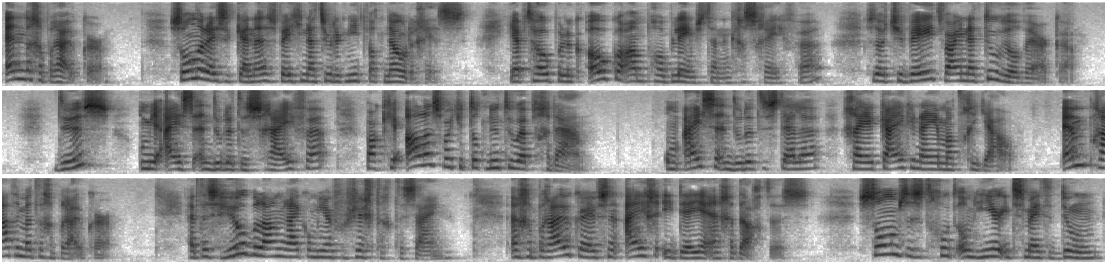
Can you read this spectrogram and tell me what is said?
en de gebruiker. Zonder deze kennis weet je natuurlijk niet wat nodig is. Je hebt hopelijk ook al een probleemstelling geschreven, zodat je weet waar je naartoe wil werken. Dus om je eisen en doelen te schrijven, pak je alles wat je tot nu toe hebt gedaan. Om eisen en doelen te stellen, ga je kijken naar je materiaal en praten met de gebruiker. Het is heel belangrijk om hier voorzichtig te zijn. Een gebruiker heeft zijn eigen ideeën en gedachten. Soms is het goed om hier iets mee te doen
